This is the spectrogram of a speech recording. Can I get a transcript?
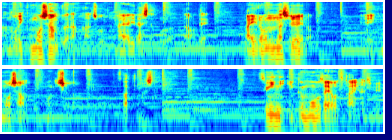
あの、育毛シャンプーなんかちょうど流行り出した頃だったので、まあいろんな種類の、え、育毛シャンプー、コンディショナー使ってましたね。次に育毛剤を使い始める。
